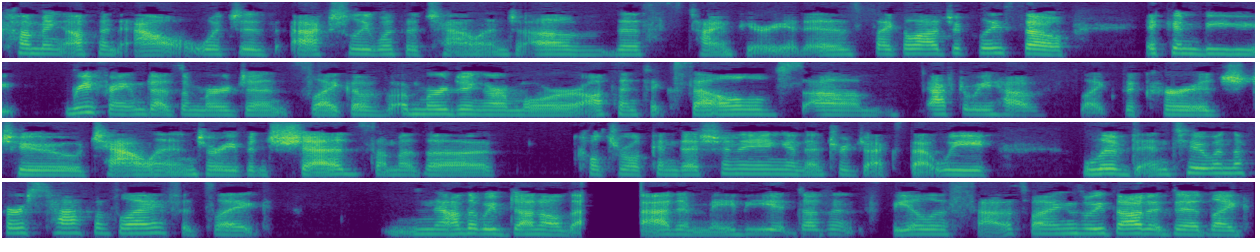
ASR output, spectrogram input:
coming up and out, which is actually what the challenge of this time period is psychologically. So it can be reframed as emergence, like of emerging our more authentic selves um, after we have like the courage to challenge or even shed some of the cultural conditioning and introjects that we lived into in the first half of life. It's like now that we've done all that and maybe it doesn't feel as satisfying as we thought it did, like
